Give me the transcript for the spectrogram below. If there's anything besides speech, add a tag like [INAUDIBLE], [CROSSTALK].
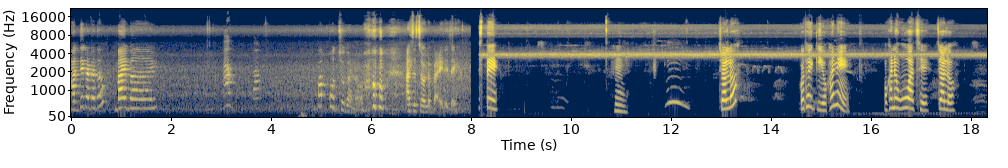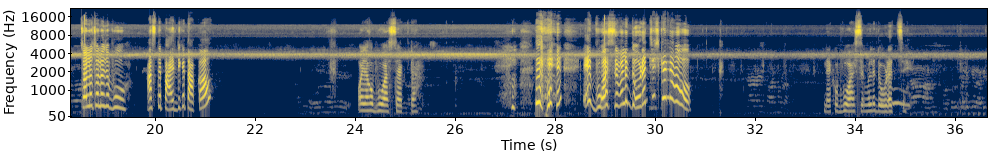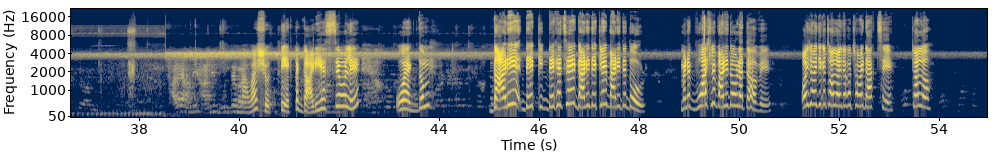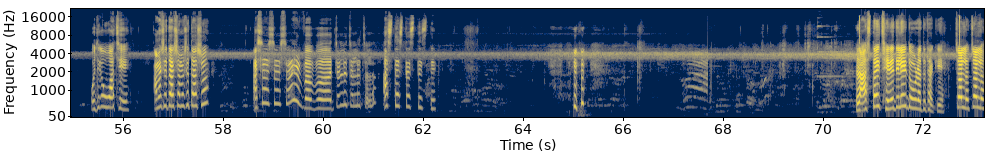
হাত দিয়ে টাটা দাও। Bye bye. পাপ করছ কেন? আচ্ছা চলো বাইরে যাই। হুম। চলো। কোথায় কি? ওখানে? ওখানে উ আছে। চলো। চলো চলো যে ভু। আসতে পায়ের দিকে তাকাও। ওই দেখো ভু আসছে একটা। এ, ভু আসছে বলে দৌড়াচ্ছিস কেন? দেখো, ভু আসছে বলে দৌড়াচ্ছে। বাবা সত্যি একটা গাড়ি আসছে বলে ও একদম গাড়ি দেখ দেখেছে গাড়ি দেখলেই বাড়িতে দৌড়। মানে ভু আসলে বাড়ি দৌড়াতে হবে। ওই যে ওইদিকে চলো ওই দেখো সবাই ডাকছে। চলো। ওইদিকে ও আছে। আমার সাথে আসো আমার সাথে আসো। আসো আসো আসো। বাবা চলো চলো চলো। আস্তে আস্তে আস্তে আস্তে। রাস্তায় ছেড়ে দিলেই দৌড়াতে থাকে। চলো চলো।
